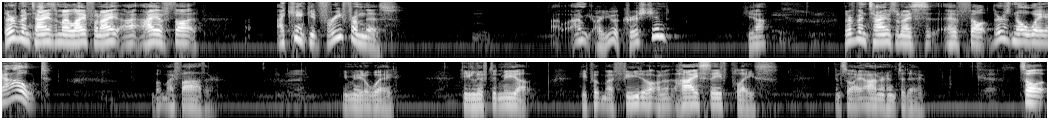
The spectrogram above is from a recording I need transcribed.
There have been times in my life when I, I, I have thought, I can't get free from this. I'm, are you a Christian? Yeah. There have been times when I have felt there's no way out. But my Father, He made a way. He lifted me up. He put my feet on a high, safe place. And so I honor Him today. So,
